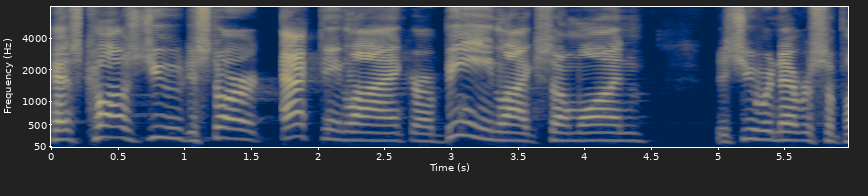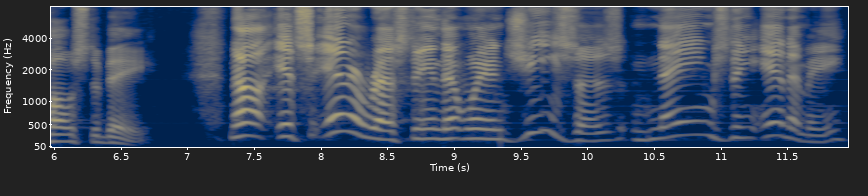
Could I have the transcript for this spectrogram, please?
has caused you to start acting like or being like someone that you were never supposed to be? Now, it's interesting that when Jesus names the enemy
